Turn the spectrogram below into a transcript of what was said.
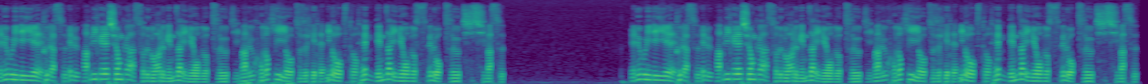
NVDA プラス L アプリケーションカーソルのある現在名の通知丸このキーを続けて2度押すと点現在名のスペルを通知します。NVDA プラス L アプリケーションカーソルのある現在名の通知丸このキーを続けて2度押すと点現在名のスペルを通知します。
